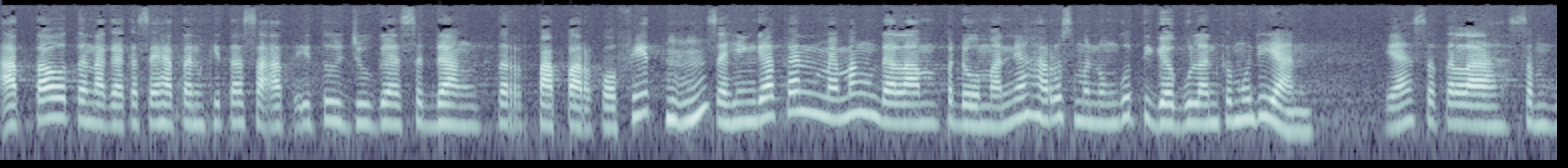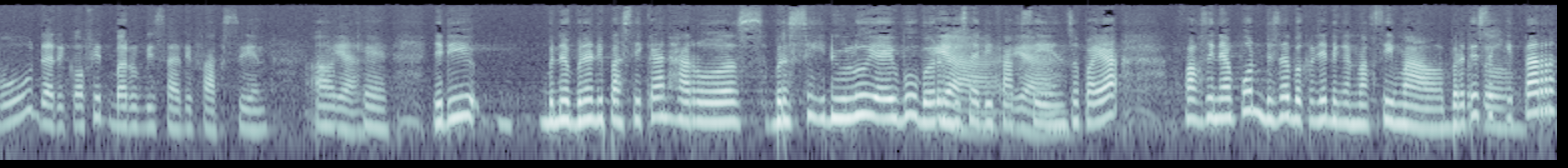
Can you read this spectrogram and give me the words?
atau tenaga kesehatan kita saat itu juga sedang terpapar COVID, mm -hmm. sehingga kan memang dalam pedomannya harus menunggu tiga bulan kemudian, ya setelah sembuh dari COVID baru bisa divaksin. Oke, okay. ya. jadi benar-benar dipastikan harus bersih dulu ya ibu baru ya, bisa divaksin ya. supaya vaksinnya pun bisa bekerja dengan maksimal. Berarti Betul. sekitar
